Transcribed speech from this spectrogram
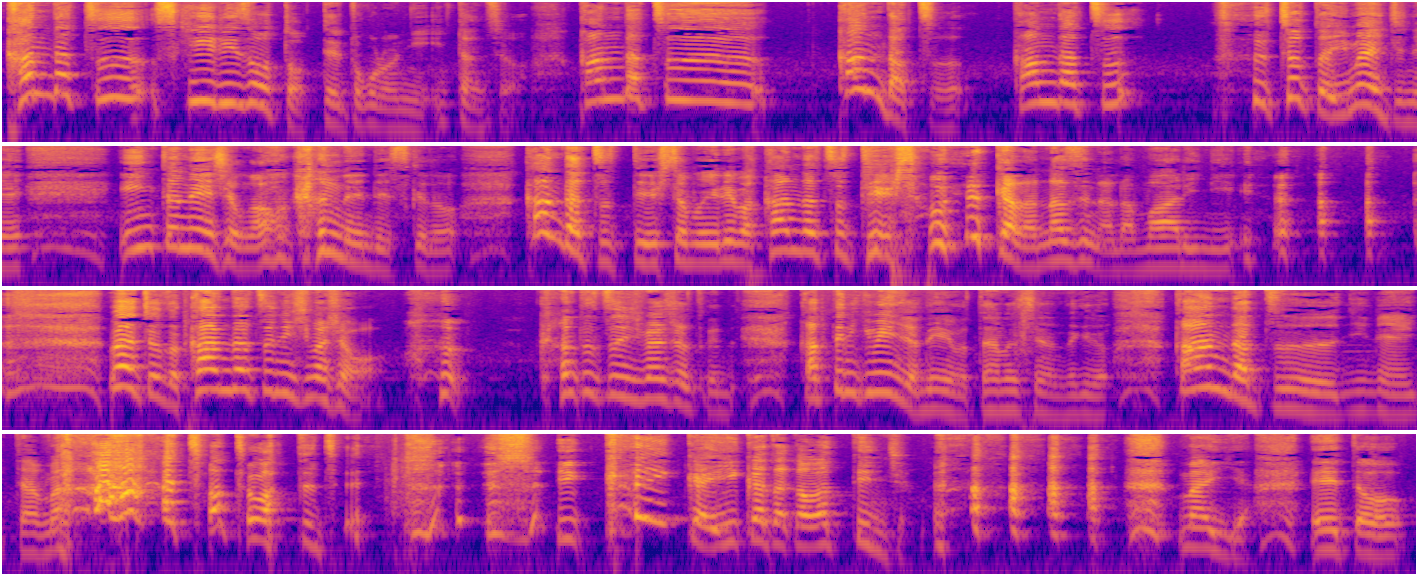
神立スキーリゾートっていうところに行ったんですよ。神立、神立神立 ちょっといまいちね、イントネーションがわかんないんですけど、神立っていう人もいれば神立っていう人もいるから、なぜなら周りに。まあちょっと神立にしましょう。神立にしましょうとか、勝手に決めんじゃねえよって話なんだけど、神立にね、いたま、ちょっと待ってて。一回一回言い方変わってんじゃん。まあいいや。えっ、ー、と、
